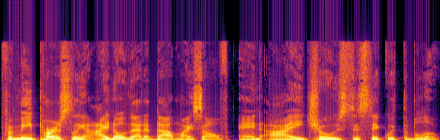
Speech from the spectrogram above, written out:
for me personally, I know that about myself, and I chose to stick with the blue.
